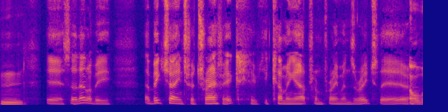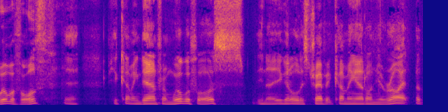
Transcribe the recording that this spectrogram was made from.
Mm. Yeah, so that'll be a big change for traffic if you're coming out from Freeman's Reach there. Or Wilberforce. Yeah. If you're coming down from Wilberforce, you know, you got all this traffic coming out on your right, but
